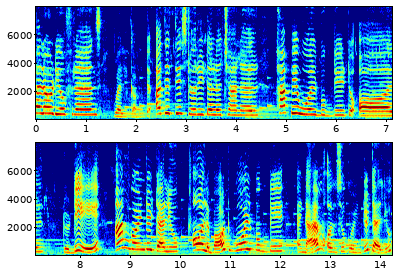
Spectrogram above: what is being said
Hello, dear friends. Welcome to Aditi Storyteller channel. Happy World Book Day to all. Today, I'm going to tell you all about World Book Day and I am also going to tell you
